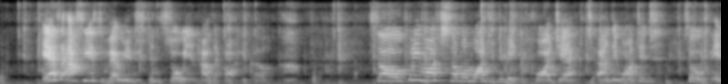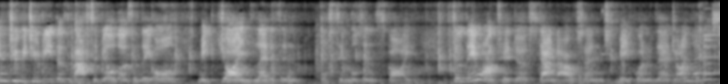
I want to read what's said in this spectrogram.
It has actually it's a very interesting story and how that got here though. So pretty much someone wanted to make a project and they wanted so in 2B2T there's massive builders and they all make giant letters and symbols in the sky. So they wanted to stand out and make one of their giant letters.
